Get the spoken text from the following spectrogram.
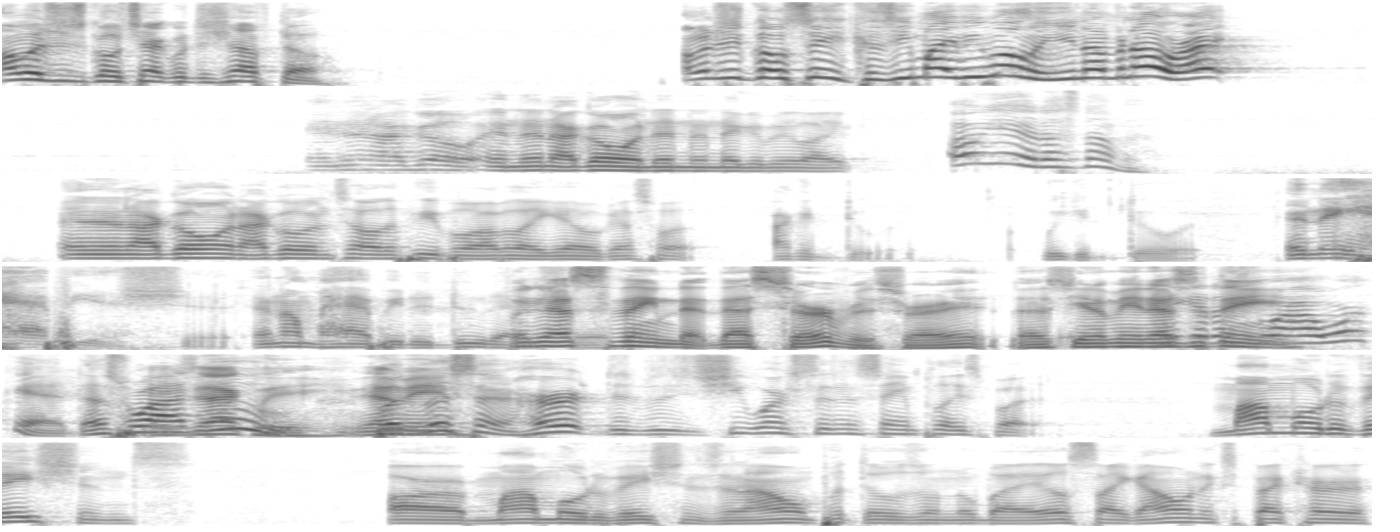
I'm gonna just go check with the chef though. I'm gonna just go see because he might be willing. You never know, right? And then I go, and then I go, and then the nigga be like, "Oh yeah, that's nothing." And then I go and I go and tell the people, I'm like, "Yo, guess what? I could do it. We could do it." And they happy as shit, and I'm happy to do that. but that's shit. the thing that that's service, right? That's you know what I mean. That's Nigga, the thing. That's where I work at. That's where I Exactly. do. You know what I but mean? listen, her she works in the same place, but my motivations are my motivations, and I don't put those on nobody else. Like I don't expect her.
